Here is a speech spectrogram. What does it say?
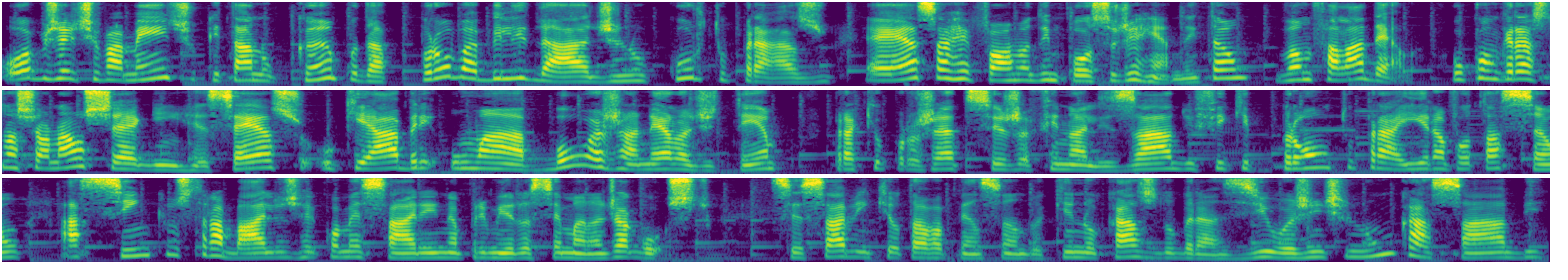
Objetivamente, o que está no campo da probabilidade no curto prazo é essa reforma do imposto de renda. Então, vamos falar dela. O Congresso Nacional segue em recesso, o que abre uma boa janela de tempo para que o projeto seja finalizado e fique pronto para ir à votação assim que os trabalhos recomeçarem na primeira semana de agosto. Vocês sabem que eu estava pensando aqui, no caso do Brasil, a gente nunca sabe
